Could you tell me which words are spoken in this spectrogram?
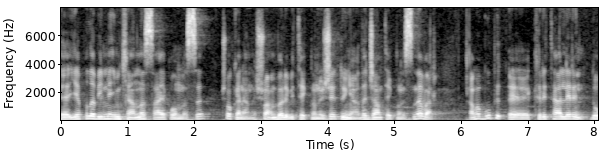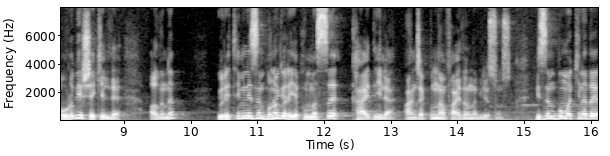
e, yapılabilme imkanına sahip olması Çok önemli. Şu an böyle bir teknoloji dünyada cam teknolojisinde var. Ama bu e, kriterlerin doğru bir şekilde alınıp üretiminizin buna göre yapılması kaydıyla ancak bundan faydalanabiliyorsunuz. Bizim bu makinede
